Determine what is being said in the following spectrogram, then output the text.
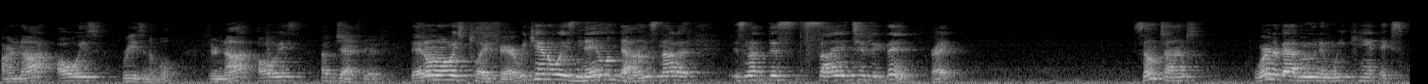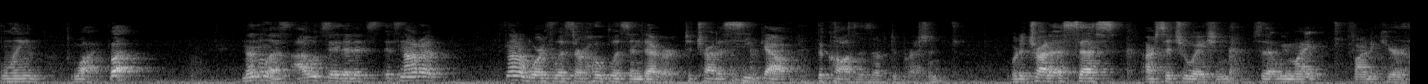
are not always reasonable. They're not always objective. They don't always play fair. We can't always nail them down. It's not a it's not this scientific thing, right? Sometimes we're in a bad mood and we can't explain why. But nonetheless, I would say that it's it's not a it's not a worthless or hopeless endeavor to try to seek out the causes of depression or to try to assess our situation so that we might find a cure.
